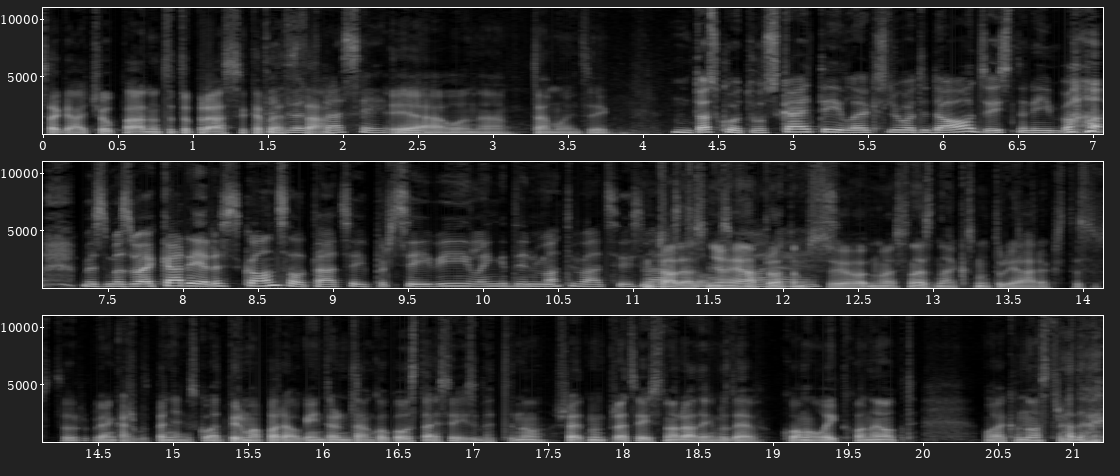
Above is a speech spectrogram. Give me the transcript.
sagāja čupā, nu, tad tu prasi, kāpēc tā prasīt, jā. un uh, tam līdzīgi. Un tas, ko tu uzskaitīji, liekas ļoti daudz īstenībā. Bez mazliet karjeras konsultāciju par CV, LinkedIn motivācijas vēstules. Nu, tādā ziņā, jā, protams, jo nu, es nezināju, kas man tur jāraksta. Es tur vienkārši būtu paņēmis kaut kādu pirmā parauga internetā un kaut ko uztaisījis. Bet nu, šeit man precīzi norādījums deva, ko man likt, ko nelikt. Laikam nostrādāju.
